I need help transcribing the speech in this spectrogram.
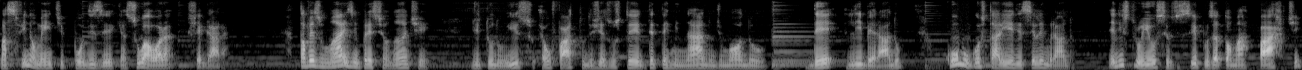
mas finalmente pôde dizer que a sua hora chegara. Talvez o mais impressionante de tudo isso é o fato de Jesus ter determinado de modo deliberado como gostaria de ser lembrado. Ele instruiu seus discípulos a tomar parte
